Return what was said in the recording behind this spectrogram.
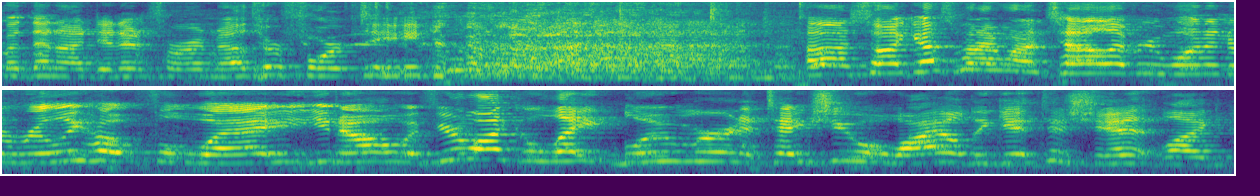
but then I did it for another 14. uh, so I guess what I want to tell everyone in a really hopeful way, you know, if you're like a late bloomer and it takes you a while to get to shit, like,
